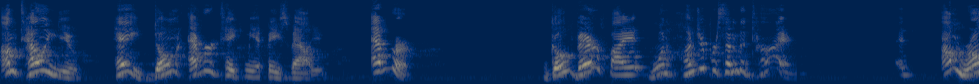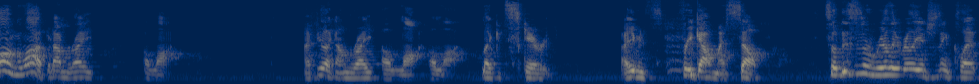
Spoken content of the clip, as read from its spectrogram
I'm telling you, hey, don't ever take me at face value. Ever. Go verify it 100% of the time. And I'm wrong a lot, but I'm right a lot. I feel like I'm right a lot, a lot. Like it's scary. I even freak out myself. So this is a really, really interesting clip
